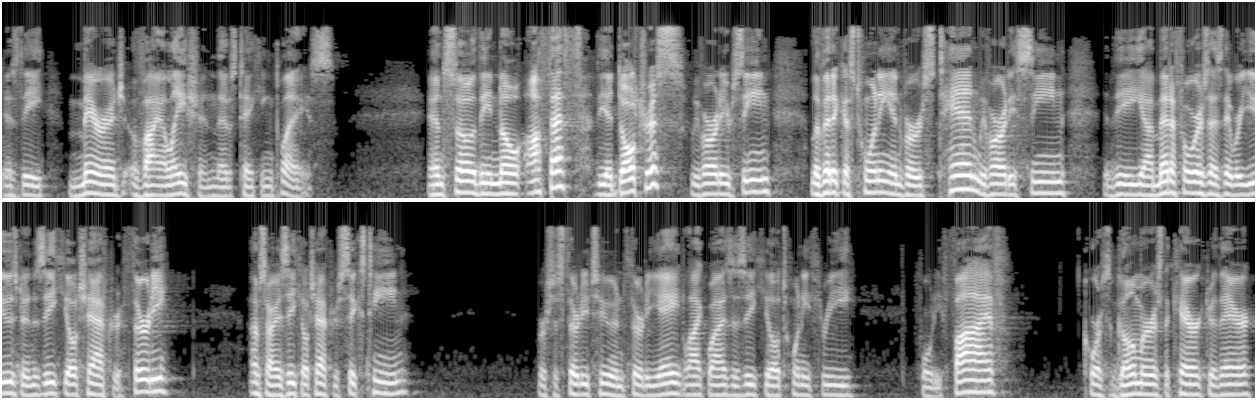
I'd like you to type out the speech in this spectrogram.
is the marriage violation that is taking place. And so the Noapheth, the adulteress, we've already seen Leviticus 20 and verse 10. We've already seen the uh, metaphors as they were used in Ezekiel chapter 30. I'm sorry, Ezekiel chapter 16, verses 32 and 38. Likewise, Ezekiel 23, 45. Of course, Gomer is the character there,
